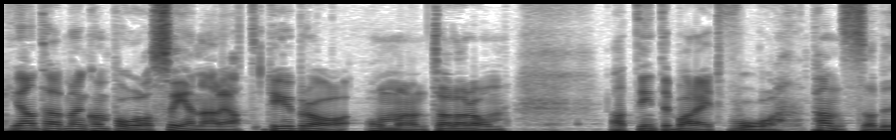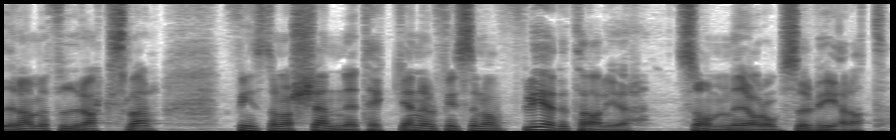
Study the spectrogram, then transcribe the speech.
Jag antar att man kom på senare att det är bra om man talar om att det inte bara är två pansarbilar med fyra axlar. Finns det några kännetecken eller finns det några fler detaljer som ni har observerat?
